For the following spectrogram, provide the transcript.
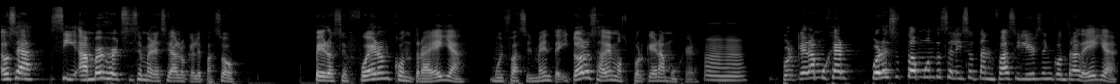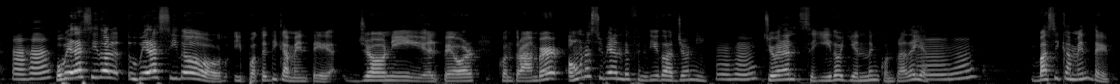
o sea, sí, Amber Heard sí se merecía lo que le pasó. Pero se fueron contra ella muy fácilmente. Y todos lo sabemos porque era mujer. Porque era mujer. Por eso todo el mundo se le hizo tan fácil irse en contra de ella. Hubiera sido, hubiera sido, hipotéticamente, Johnny el peor contra Amber. Aún así hubieran defendido a Johnny. Si hubieran seguido yendo en contra de ella. Básicamente.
